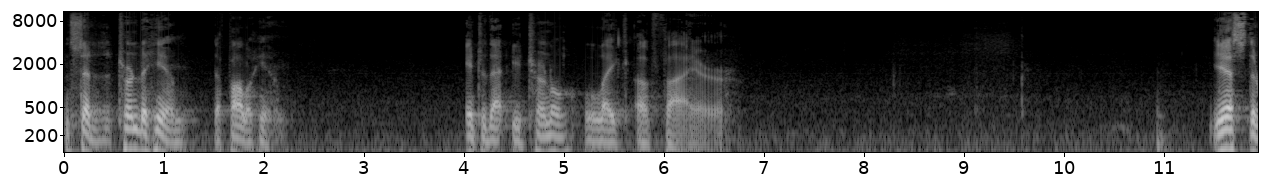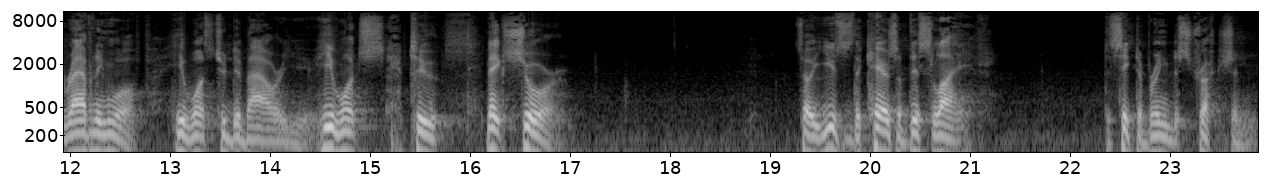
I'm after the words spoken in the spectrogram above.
instead of to turn to Him, to follow Him into that eternal lake of fire. Yes, the ravening wolf, he wants to devour you. He wants to make sure. So he uses the cares of this life to seek to bring destruction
